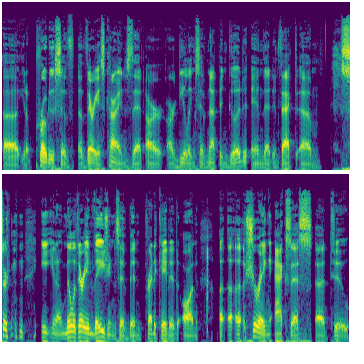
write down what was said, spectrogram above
uh, you know produce of, of, various kinds that our our dealings have not been good, and that in fact um, certain you know military invasions have been predicated on uh, uh, assuring access uh, to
